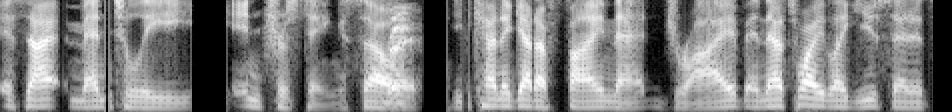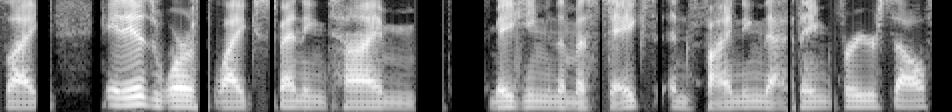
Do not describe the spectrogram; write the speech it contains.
It's not mentally interesting. So right. you kind of got to find that drive. And that's why, like you said, it's like it is worth like spending time making the mistakes and finding that thing for yourself.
